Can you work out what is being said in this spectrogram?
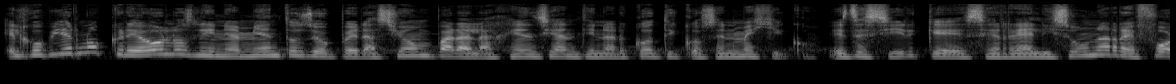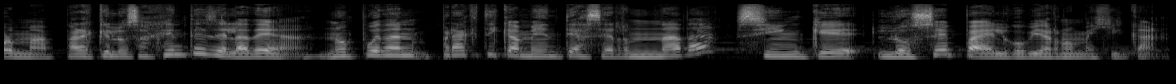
el gobierno creó los lineamientos de operación para la Agencia Antinarcóticos en México, es decir, que se realizó una reforma para que los agentes de la DEA no puedan prácticamente hacer nada sin que lo sepa el gobierno mexicano,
